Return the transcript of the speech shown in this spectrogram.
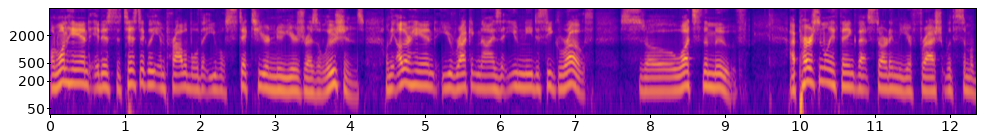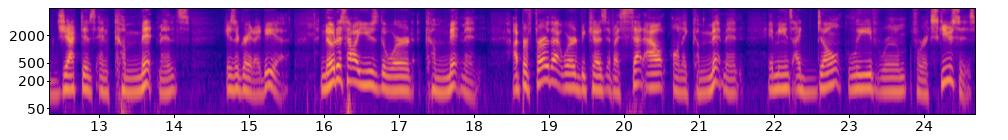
On one hand, it is statistically improbable that you will stick to your New Year's resolutions. On the other hand, you recognize that you need to see growth. So, what's the move? I personally think that starting the year fresh with some objectives and commitments is a great idea. Notice how I use the word commitment. I prefer that word because if I set out on a commitment, it means I don't leave room for excuses.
